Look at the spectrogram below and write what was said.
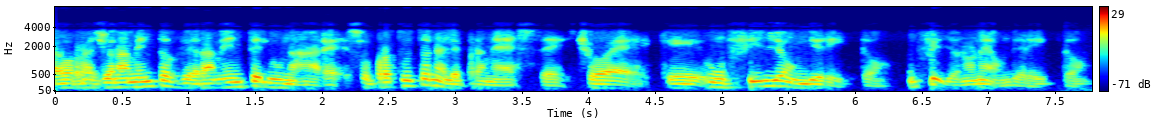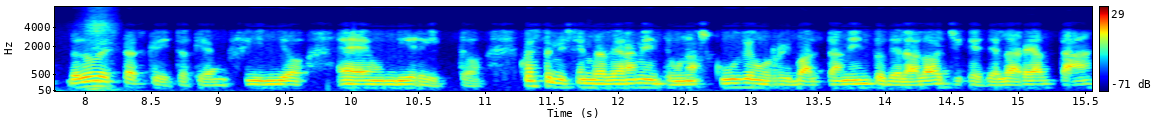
Allora è un ragionamento veramente lunare, soprattutto nelle premesse, cioè che un figlio è un diritto. Un figlio non è un diritto. Da dove sta scritto che un figlio è un diritto? Questo mi sembra veramente una scusa, un ribaltamento della logica e della realtà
